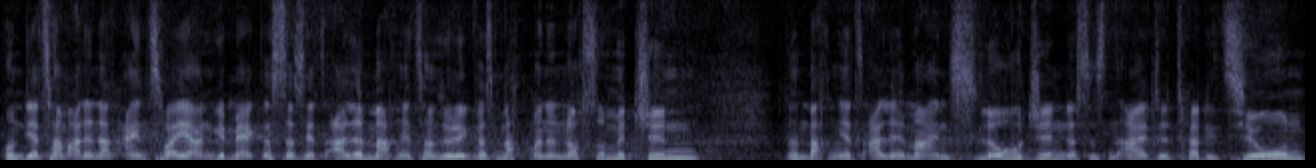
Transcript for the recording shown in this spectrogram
Und jetzt haben alle nach ein, zwei Jahren gemerkt, dass das jetzt alle machen. Jetzt haben sie überlegt, was macht man denn noch so mit Gin? Dann machen jetzt alle immer einen Slow Gin, das ist eine alte Tradition.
